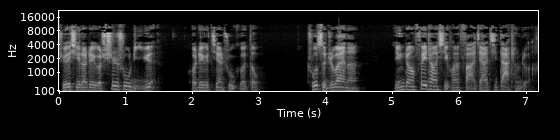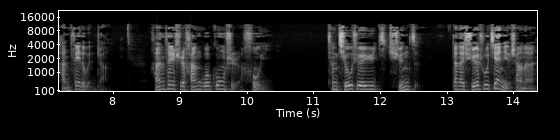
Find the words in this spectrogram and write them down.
学习了这个诗书礼乐和这个剑术格斗。除此之外呢，嬴政非常喜欢法家及大成者韩非的文章。韩非是韩国公使后裔，曾求学于荀子，但在学术见解上呢，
